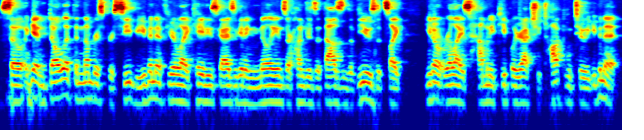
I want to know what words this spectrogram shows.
So again, don't let the numbers perceive you. Even if you're like, hey, these guys are getting millions or hundreds of thousands of views, it's like you don't realize how many people you're actually talking to, even at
